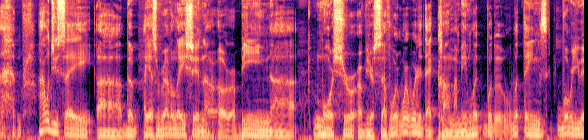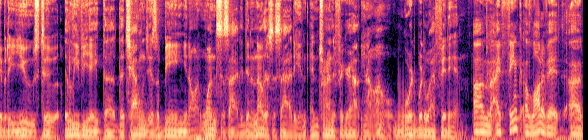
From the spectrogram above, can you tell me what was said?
how would you say uh, the I guess revelation or, or being uh, more sure of yourself? Where, where, where did that come? I mean, what what what things what were you able to use to alleviate the the challenges of being you know in one society then another society and, and trying to figure out you know oh where where do I fit in? Um, I think a lot of it uh,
